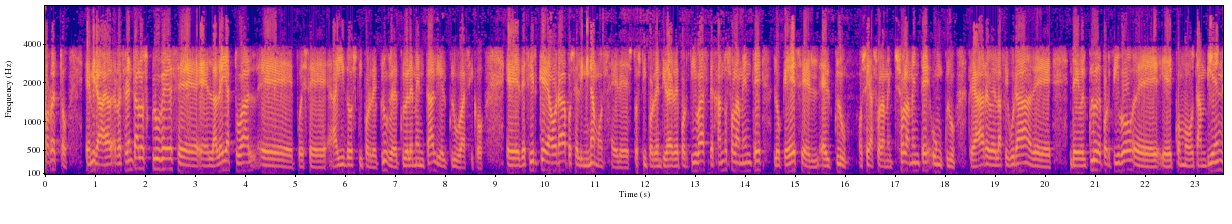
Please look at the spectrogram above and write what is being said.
Correcto. Eh, mira, referente a los clubes, eh, en la ley actual, eh, pues hay dos tipos de clubes, el club elemental y el club básico. decir que ahora, pues eliminamos estos tipos de entidades deportivas, dejando solamente lo que es el club o sea, solamente, solamente un club. Crear eh, la figura de, del club deportivo eh, eh, como también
